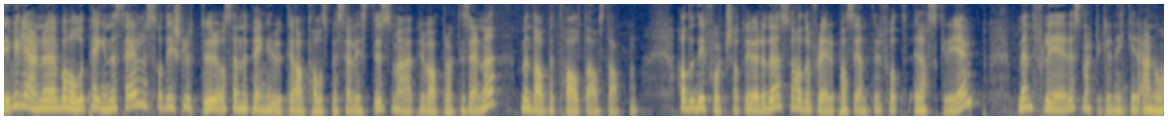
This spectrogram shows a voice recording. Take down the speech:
De vil gjerne beholde pengene selv, så de slutter å sende penger ut til avtalespesialister som er privatpraktiserende, men da betalt av staten. Hadde de fortsatt å gjøre det, så hadde flere pasienter fått raskere hjelp. Men flere smerteklinikker er nå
